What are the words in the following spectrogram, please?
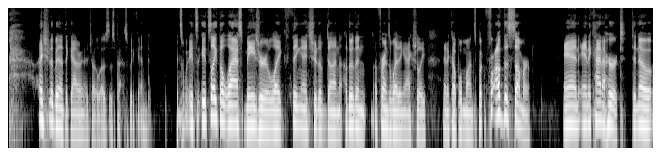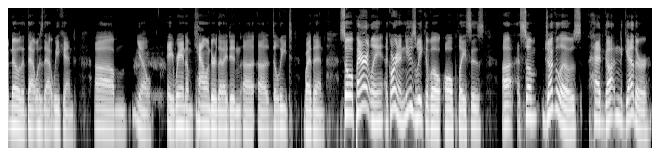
I should have been at the gathering of Juggalos this past weekend. It's it's it's like the last major like thing I should have done, other than a friend's wedding actually in a couple months, but for of the summer, and and it kind of hurt to know know that that was that weekend. Um, you know, a random calendar that I didn't uh, uh, delete by then. So apparently, according to Newsweek of all, all places, uh, some juggalos had gotten together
